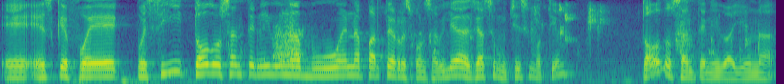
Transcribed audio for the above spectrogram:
eh, es que fue, pues sí, todos han tenido una buena parte de responsabilidad desde hace muchísimo tiempo. Todos han tenido ahí una,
